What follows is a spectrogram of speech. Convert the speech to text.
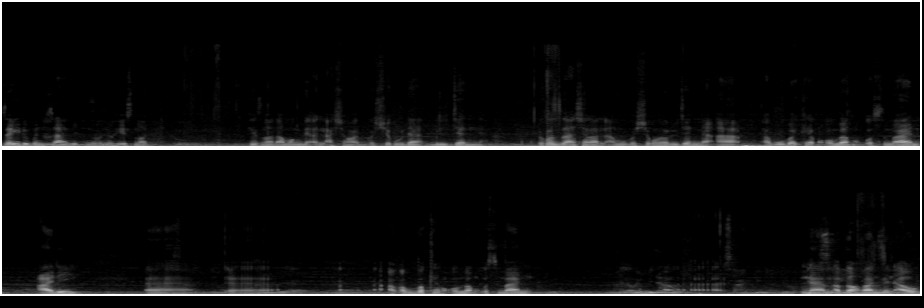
Zaid ibn Thabit, no, no, he is not. Oh. He is not among the Al-Ashara al-Bashiruna bil Jannah. Because the Ashara al-Mubashiruna bil Jannah are Abu Bakr, Umar, Uthman, علي آه، آه، أبو بكر عمر عثمان آه، نعم عبد الرحمن بن عوف.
